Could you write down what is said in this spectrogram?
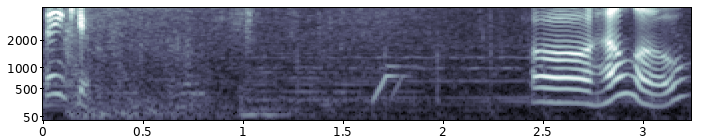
Thank you. Uh, hello.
